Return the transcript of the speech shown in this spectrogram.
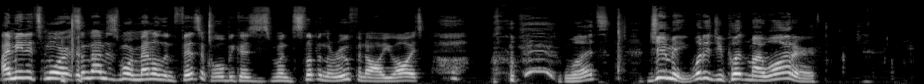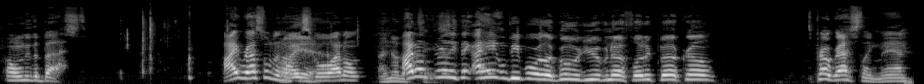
I mean, it's more, sometimes it's more mental than physical because when slipping the roof and all, you always, What? Jimmy, what did you put in my water? only the best. I wrestled in Oh, high yeah. school. I don't, I know that I don't taste. really think, I hate when people are like, oh, do you have an athletic background? It's pro wrestling, man.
